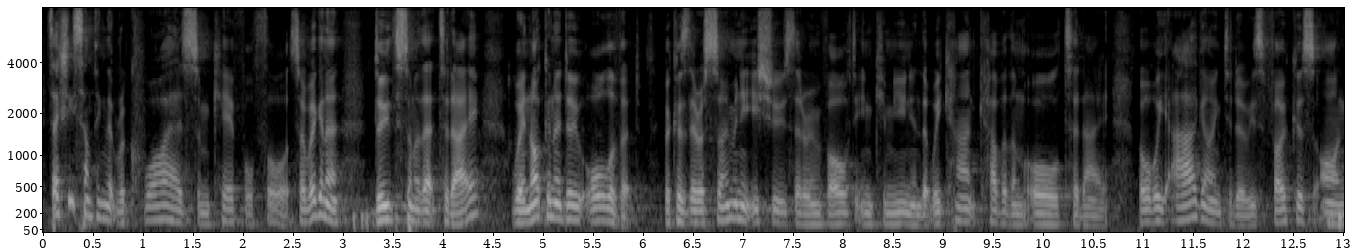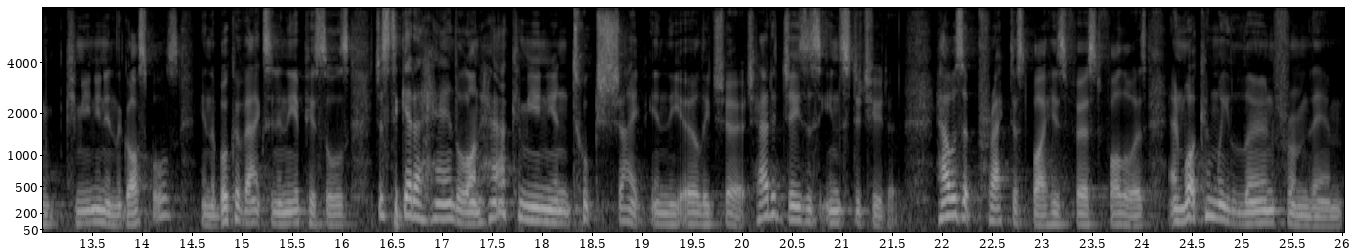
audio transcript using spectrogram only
It's actually something that requires some careful thought. So we're going to do some of that today. We're not going to do all of it because there are so many issues that are involved in communion that we can't cover them all today. But what we are going to do is focus on communion in the Gospels, in the book of Acts, and in the epistles, just to get a handle on how communion took shape in the early church. How did Jesus institute it? How was it practiced by his first followers? And what can we learn from them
